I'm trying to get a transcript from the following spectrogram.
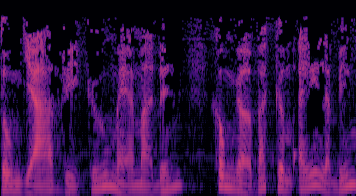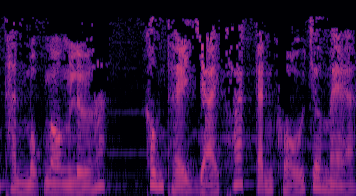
Tôn giả vì cứu mẹ mà đến, không ngờ bát cơm ấy là biến thành một ngọn lửa, không thể giải thoát cảnh khổ cho mẹ.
